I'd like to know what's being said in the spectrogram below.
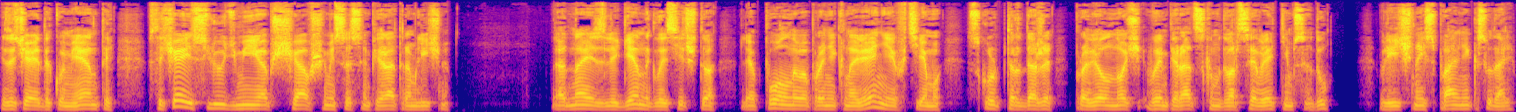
изучая документы, встречаясь с людьми, общавшимися с императором лично. Одна из легенд гласит, что для полного проникновения в тему скульптор даже провел ночь в императорском дворце в летнем саду, в личной спальне государя.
